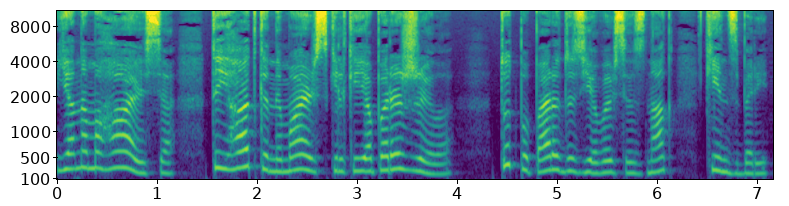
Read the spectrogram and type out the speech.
Я намагаюся, ти й гадки не маєш, скільки я пережила. Тут попереду з'явився знак Кінзбері,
